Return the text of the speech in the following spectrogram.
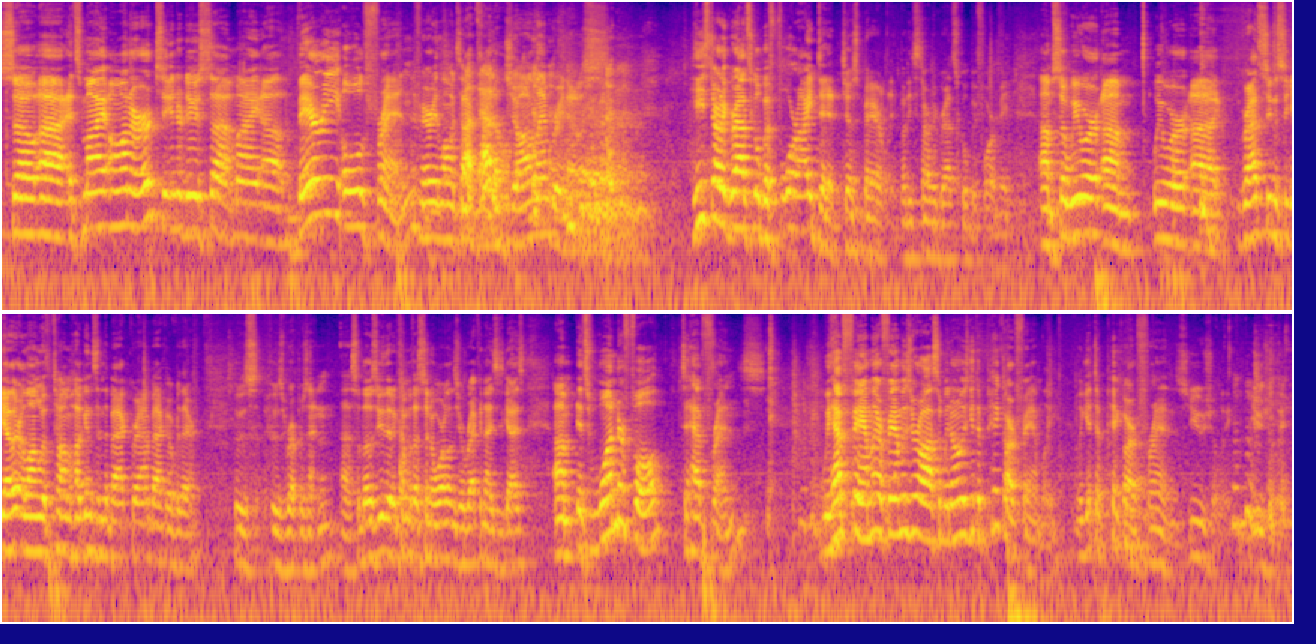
So uh, it's my honor to introduce uh, my uh, very old friend, very long time that friend, old. John Lambrinos. he started grad school before I did, just barely, but he started grad school before me. Um, so we were um, we were uh, grad students together, along with Tom Huggins in the background, back over there, who's who's representing. Uh, so those of you that have come with us to New Orleans, you'll recognize these guys. Um, it's wonderful to have friends. We have family. Our families are awesome. We don't always get to pick our family. We get to pick our friends, usually. Usually.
